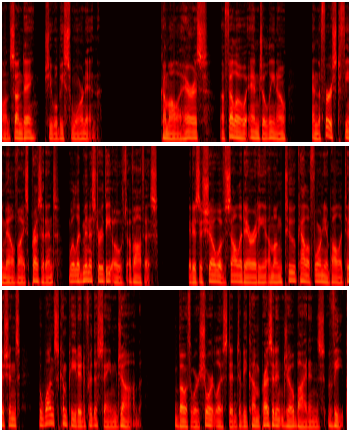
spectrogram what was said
On Sunday, she will be sworn in. Kamala Harris, a fellow Angelino, and the first female vice president, will administer the oath of office. It is a show of solidarity among two California politicians who once competed for the same job. Both were shortlisted to become President Joe Biden's Veep.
